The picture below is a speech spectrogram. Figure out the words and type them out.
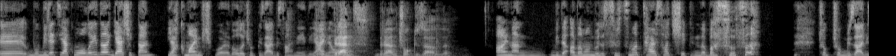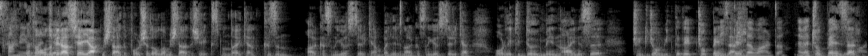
E, bu bilet yakma olayı da gerçekten yakmaymış bu arada. O da çok güzel bir sahneydi. Yani Direkt o Brand. Brand çok güzeldi. aynen bir de adamın böyle sırtına ters haç şeklinde basıldı. çok çok güzel bir sahneydi Zaten onu bence. biraz şey yapmışlardı. Foreshadowlamışlardı şey kısmındayken. Kızın arkasını gösterirken, balerin arkasını gösterirken oradaki dövmenin aynısı çünkü John Wick'te de çok benzer. Wick'te de vardı. Evet Yani çok, çok benzer. benzer.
